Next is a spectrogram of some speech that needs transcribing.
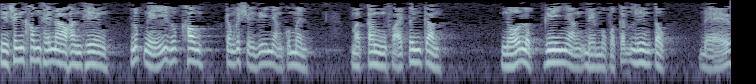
Thiền sinh không thể nào hành thiền lúc nghỉ, lúc không trong cái sự ghi nhận của mình, mà cần phải tinh cần, nỗ lực ghi nhận đề mục một cách liên tục để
